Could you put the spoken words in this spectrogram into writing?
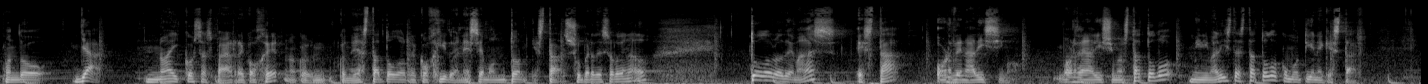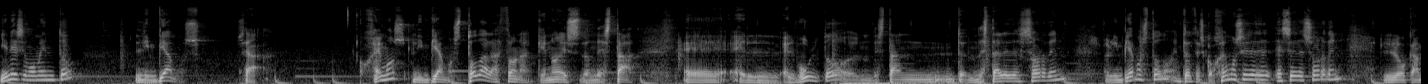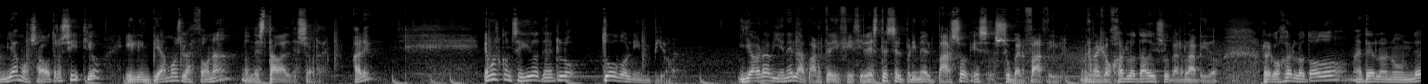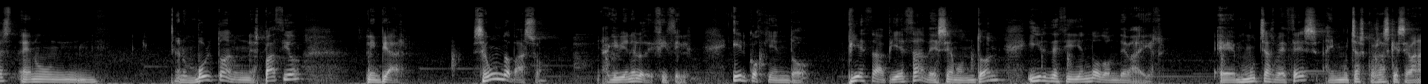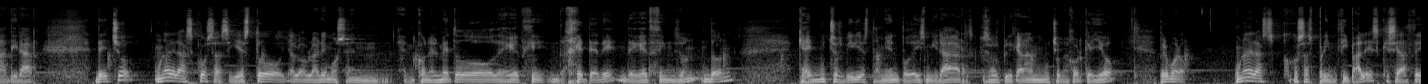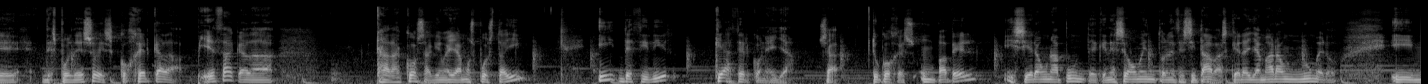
Cuando ya no hay cosas para recoger, cuando ya está todo recogido en ese montón que está súper desordenado, todo lo demás está ordenadísimo. Ordenadísimo, está todo minimalista, está todo como tiene que estar. Y en ese momento limpiamos. O sea, cogemos, limpiamos toda la zona que no es donde está eh, el, bulto, donde, donde está el desorden, lo limpiamos todo, entonces cogemos ese, desorden, lo cambiamos a otro sitio y limpiamos la zona donde estaba el desorden, ¿vale? Hemos conseguido tenerlo todo limpio. Y ahora viene la parte difícil. Este es el primer paso que es súper fácil. Recogerlo todo y súper rápido. Recogerlo todo, meterlo en un, en un, en un bulto, en un espacio, limpiar Segundo paso, aquí viene lo difícil, ir cogiendo pieza a pieza de ese montón, ir decidiendo dónde va a ir. Eh, muchas veces hay muchas cosas que se van a tirar. De hecho, una de las cosas, y esto ya lo hablaremos con el método de GTD, de Get Things Done, que hay muchos vídeos también podéis mirar, que se explicarán mucho mejor que yo. Pero bueno, una de las cosas principales que se hace después de eso es coger cada pieza, cada, cada cosa que hayamos puesto ahí y decidir qué hacer con ella. O sea, tú coges un papel y si era un apunte que en ese momento necesitabas, que era llamar a un número y,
